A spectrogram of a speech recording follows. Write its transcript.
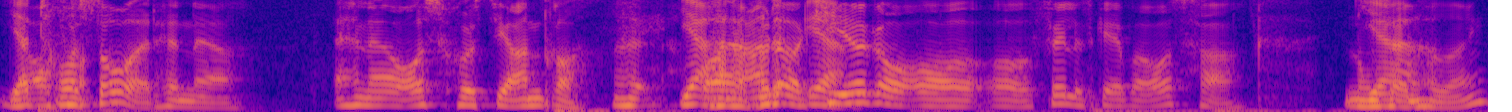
Jeg og tror, forstår, at han er, han er også hos de andre. Ja, og han er andre ja. kirker og, og fællesskaber også har nogle ja. sandheder, ikke?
